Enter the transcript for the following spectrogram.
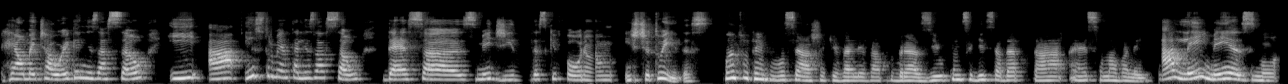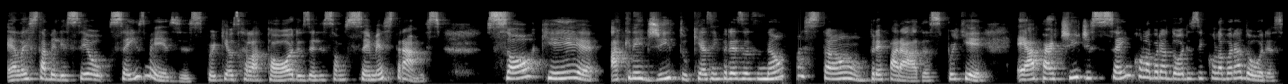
realmente a organização e a instrumentalização dessas medidas que foram instituídas. Quanto tempo você acha que vai levar para o Brasil conseguir se adaptar a essa nova lei? A lei mesmo, ela estabeleceu seis meses, porque os relatórios eles são semestrais. Só que acredito que as empresas não estão preparadas, porque é a partir de 100 colaboradores e colaboradoras.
